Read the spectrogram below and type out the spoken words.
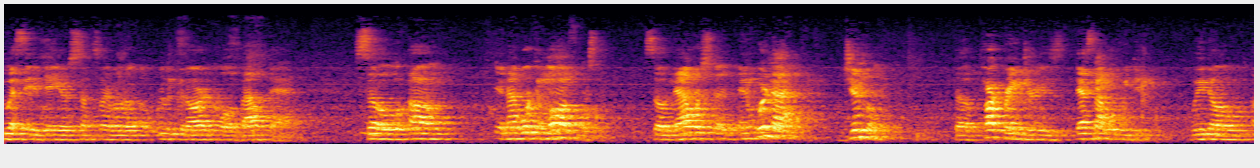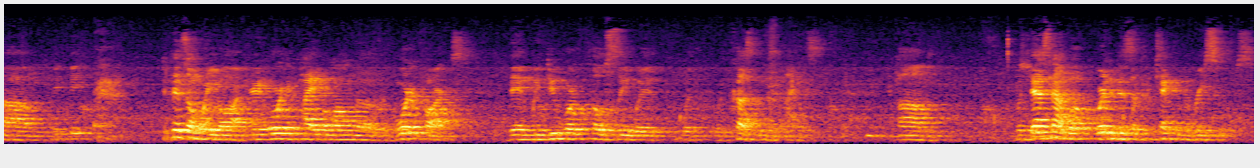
USA Today or something, I wrote a, a really good article about that. So, um, and I work in law enforcement. So now we're, and we're not generally, the park ranger is, that's not what we do. We don't, um, it, it depends on where you are. If you're in Organ Pipe along the, the border parks, then we do work closely with, with, with customs and ICE. Um, but that's not what, we're in the business of protecting the resource.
